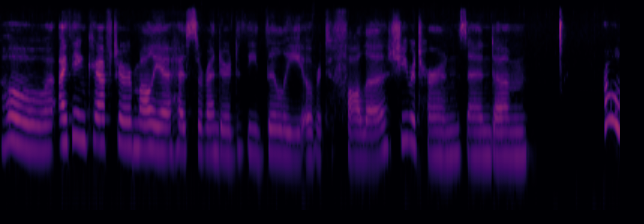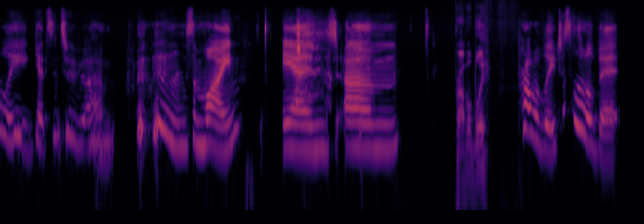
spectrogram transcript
Oh, I think after Malia has surrendered the lily over to Fala, she returns and um, probably gets into um, some wine and um, Probably. probably just a little bit.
